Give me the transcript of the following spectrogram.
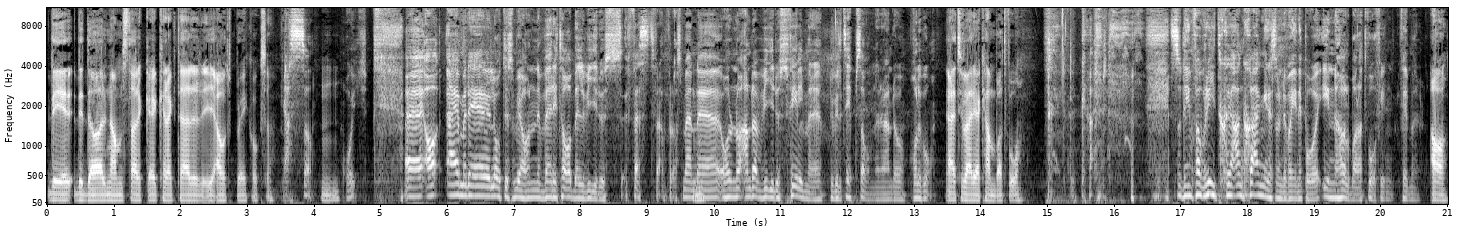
det, det dör namnstarka karaktärer i Outbreak också. Jaså? Mm. Oj. Eh, ja, nej, men det låter som vi har en veritabel virusfest framför oss. Men eh, har du några andra virusfilmer du vill tipsa om när du ändå håller på? Nej, tyvärr, jag kan bara två. Du kan. Så din favoritgenre som du var inne på innehöll bara två film- filmer? Ja,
